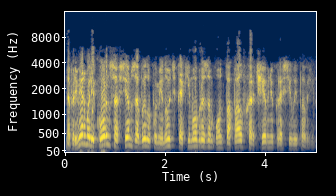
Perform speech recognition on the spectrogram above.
Например, Маликорн совсем забыл упомянуть, каким образом он попал в харчевню «Красивый павлин».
